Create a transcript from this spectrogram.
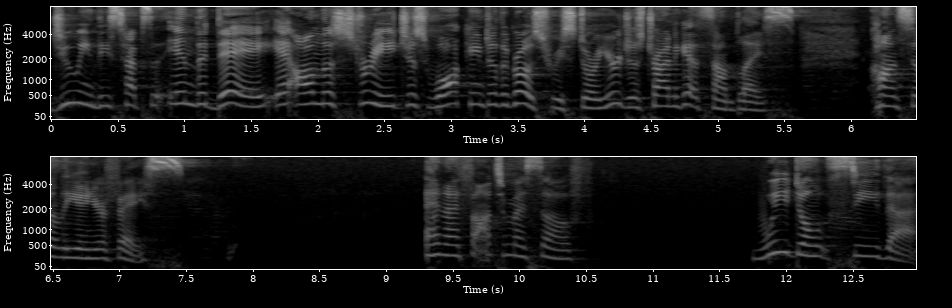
doing these types of, in the day, eh, on the street, just walking to the grocery store. You're just trying to get someplace, constantly in your face. And I thought to myself, we don't see that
